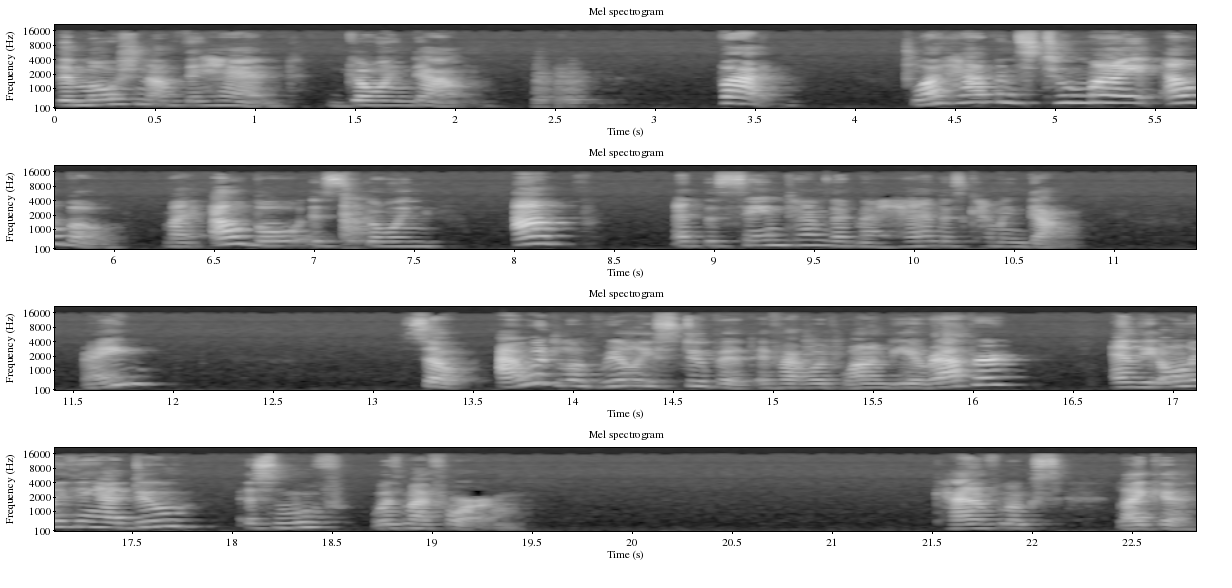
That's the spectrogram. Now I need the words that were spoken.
the motion of the hand going down. But what happens to my elbow? My elbow is going up at the same time that my hand is coming down, right? So I would look really stupid if I would want to be a rapper and the only thing I do is move with my forearm. Kind of looks like a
